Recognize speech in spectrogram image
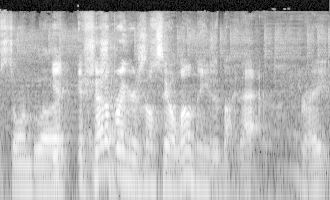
Stormblood. if, if and Shadowbringers is on sale alone, then you just buy that, right?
